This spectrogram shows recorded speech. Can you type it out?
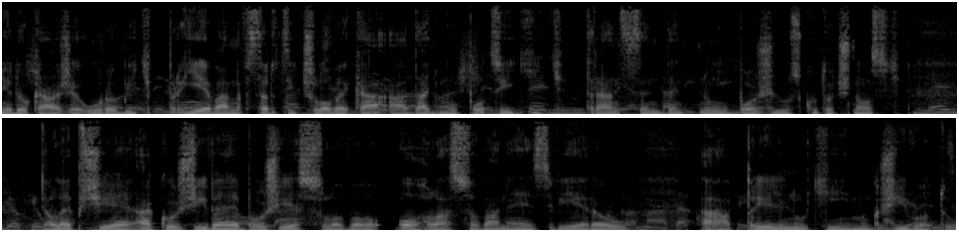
nedokáže urobiť prievan v srdci človeka a dať mu pocítiť transcendentnú Božiu skutočnosť lepšie ako živé Božie slovo ohlasované s vierou a prilnutím k životu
